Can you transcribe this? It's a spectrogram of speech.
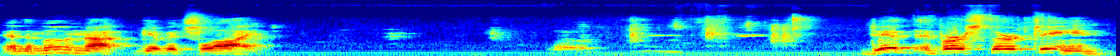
and the moon not give its light? Did verse 13,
